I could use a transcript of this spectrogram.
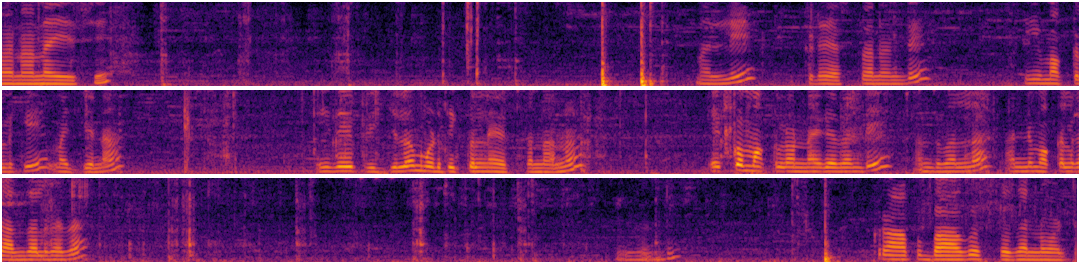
బనానా వేసి. మళ్ళీ ఇక్కడ వేస్తానండి ఈ మొక్కలకి మధ్యన. ఇదే ఫ్రిడ్జ్లో మూడు దిక్కులను వేస్తున్నాను ఎక్కువ మొక్కలు ఉన్నాయి కదండి అందువల్ల అన్ని మొక్కలకి అందాలి కదా. ఇదండి క్రాప్ బాగా వస్తుంది అన్నమాట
